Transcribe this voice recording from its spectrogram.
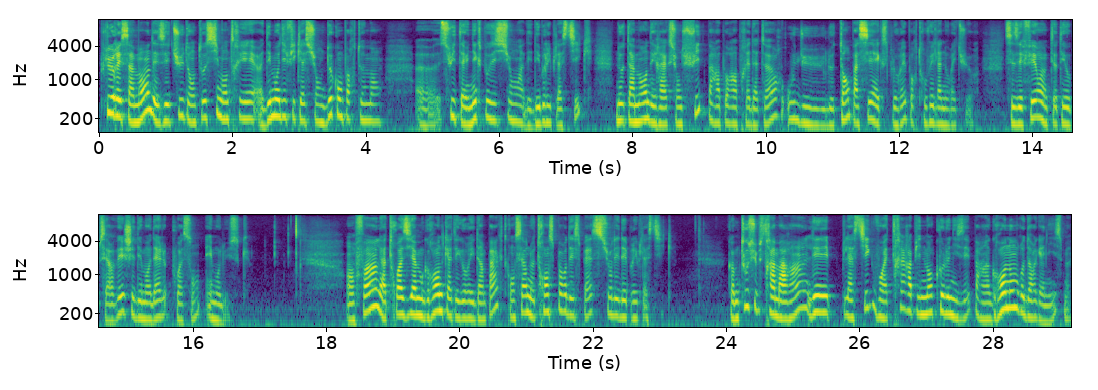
Plus récemment, des études ont aussi montré euh, des modifications de comportement euh, suite à une exposition à des débris plastiques, notamment des réactions de fuite par rapport à un prédateur ou du, le temps passé à explorer pour trouver de la nourriture. Ces effets ont été observés chez des modèles poissons et mollusques. Enfin, la troisième grande catégorie d'impact concerne le transport d'espèces sur les débris plastiques. Comme tout substrat marin, les plastiques vont être très rapidement colonisés par un grand nombre d'organismes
